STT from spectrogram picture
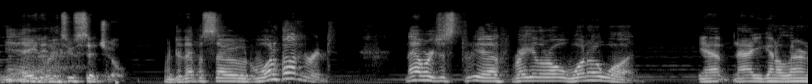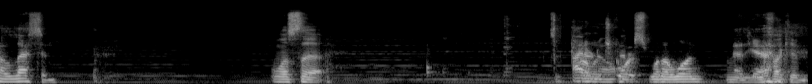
We Yeah. made it to Sigil. We did episode 100. Now we're just you know regular old 101. Yep, now you're gonna learn a lesson. What's that? I don't College know. course 101. Uh, yeah. fucking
